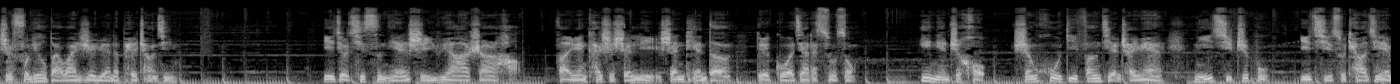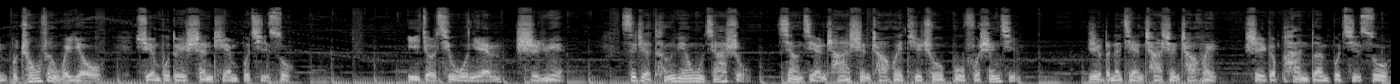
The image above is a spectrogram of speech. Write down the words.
支付六百万日元的赔偿金。一九七四年十一月二十二号，法院开始审理山田等对国家的诉讼。一年之后，神户地方检察院尼崎支部以起诉条件不充分为由，宣布对山田不起诉。一九七五年十月，死者藤原悟家属向检察审查会提出不服申请。日本的检察审查会是一个判断不起诉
